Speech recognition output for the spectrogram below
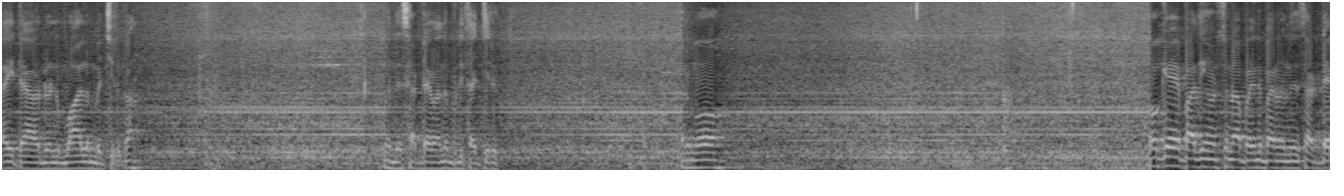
லைட்டாக ரெண்டு பாலும் வச்சுருக்கான். இந்த சட்டை வந்து இப்படி தச்சிருக்கு. பாருங்க. ஓகே பார்த்தீங்கன்னு சொன்னால் அப்போ இந்த பாருங்க இந்த சட்டை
